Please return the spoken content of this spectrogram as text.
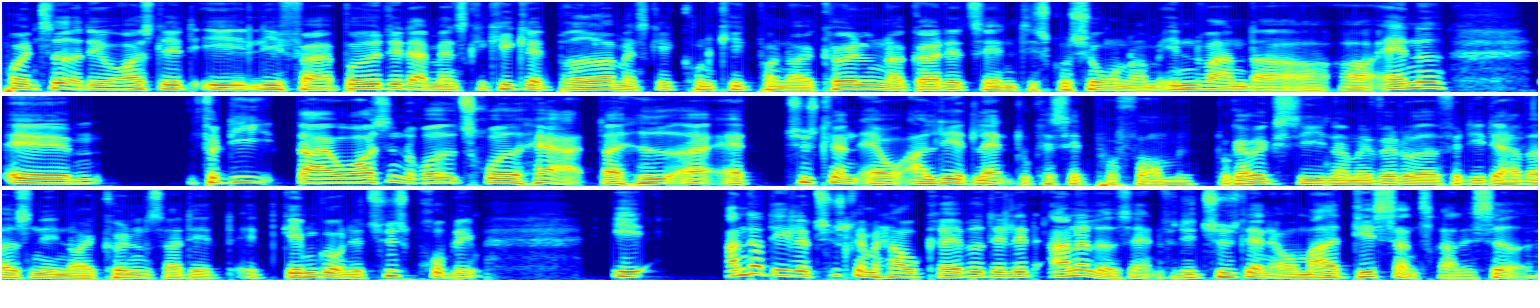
pointerede det jo også lidt i, lige før. Både det der, at man skal kigge lidt bredere, man skal ikke kun kigge på Nøjkøllen og gøre det til en diskussion om indvandrere og, og andet. Øhm, fordi der er jo også en rød tråd her, der hedder, at Tyskland er jo aldrig et land, du kan sætte på formel. Du kan jo ikke sige, når man ved du hvad, fordi det har været sådan i Nøjkøllen, så er det et, et gennemgående tysk problem. I andre dele af Tyskland man har jo grebet det lidt anderledes an, fordi Tyskland er jo meget decentraliseret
